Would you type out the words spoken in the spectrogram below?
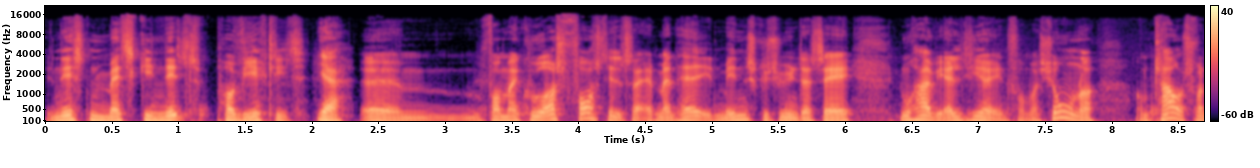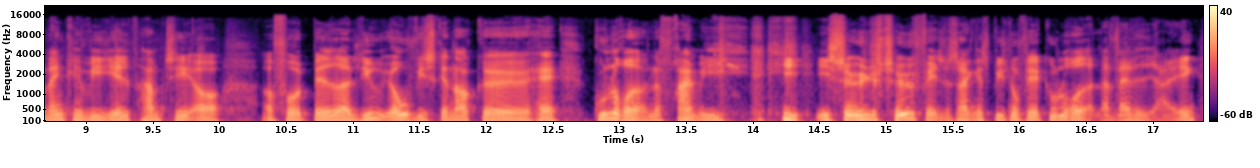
næsten maskinelt påvirkeligt. Ja. Øhm, for man kunne også forestille sig, at man havde et menneskesyn, der sagde, nu har vi alle de her informationer om Claus, hvordan kan vi hjælpe ham til at, at få et bedre liv? Jo, vi skal nok øh, have guldrødderne frem i, i, i søge, søgefældet, så han kan spise nogle flere guldrødder, eller hvad ved jeg, ikke?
